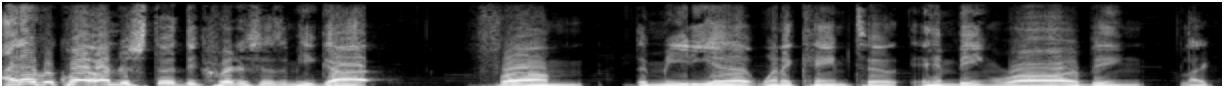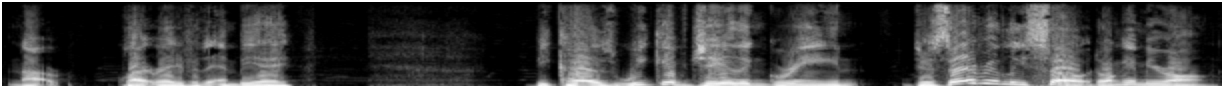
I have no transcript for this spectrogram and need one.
I never quite understood the criticism he got from the media when it came to him being raw or being like not quite ready for the NBA. Because we give Jalen Green, deservedly so, don't get me wrong,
